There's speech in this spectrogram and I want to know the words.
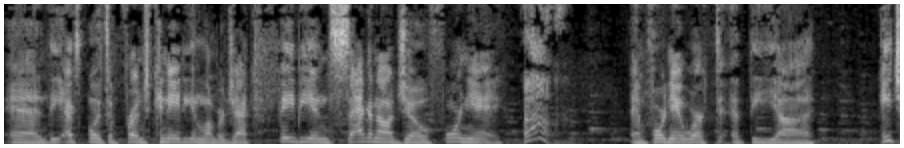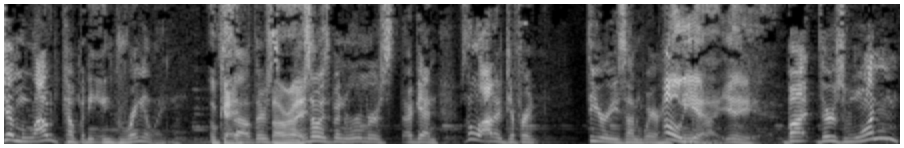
and the exploits of French Canadian lumberjack Fabien Saginaw Joe Fournier. Ah. And Fournier worked at the uh, HM Loud Company in Grayling. Okay. So there's right. there's always been rumors. Again, there's a lot of different theories on where he Oh, yeah. from. Yeah, yeah. But there's one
